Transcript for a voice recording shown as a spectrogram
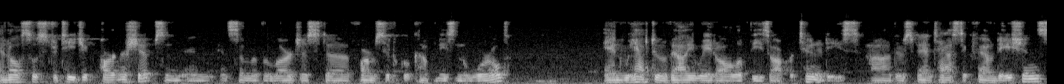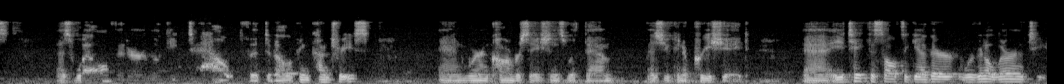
and also strategic partnerships and, and, and some of the largest uh, pharmaceutical companies in the world. And we have to evaluate all of these opportunities. Uh, there's fantastic foundations as well that are looking to help the developing countries, and we're in conversations with them, as you can appreciate. Uh, you take this all together, we're going to learn to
